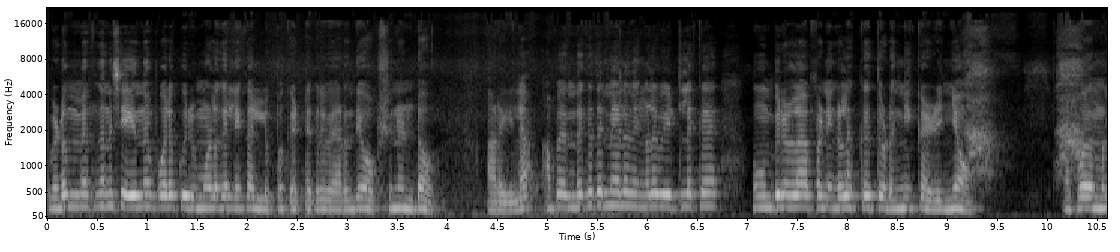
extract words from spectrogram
ഇവിടെ ഉമ്മയൊക്കെ ഇങ്ങനെ ചെയ്യുന്ന പോലെ കുരുമുളക് അല്ലെങ്കിൽ കല്ലുപ്പൊക്കെ ഇട്ടക്കൽ വേറെ എന്തെങ്കിലും ഓപ്ഷൻ ഉണ്ടോ? അറിയില്ല. അപ്പോൾ എന്തൊക്കെ തന്നെയാലും നിങ്ങൾ വീട്ടിലൊക്കെ മുമ്പിലുള്ള പണികളൊക്കെ തുടങ്ങി കഴിഞ്ഞോ? അപ്പോൾ നമ്മൾ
